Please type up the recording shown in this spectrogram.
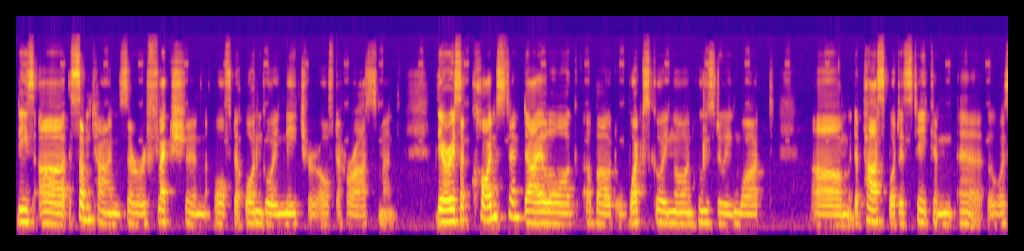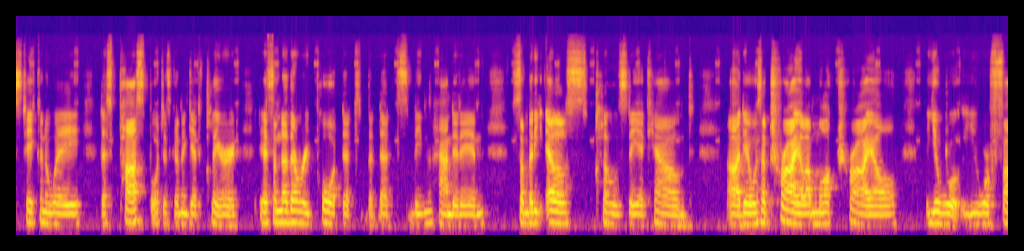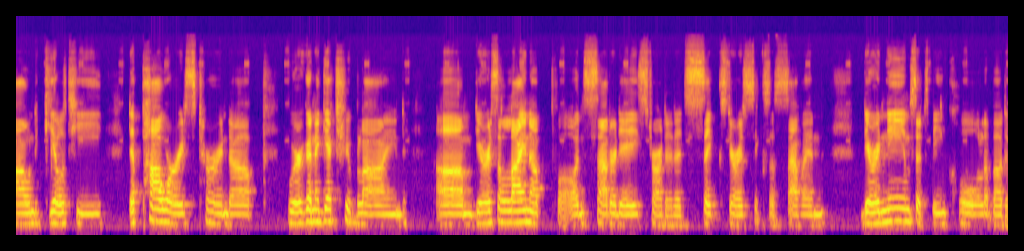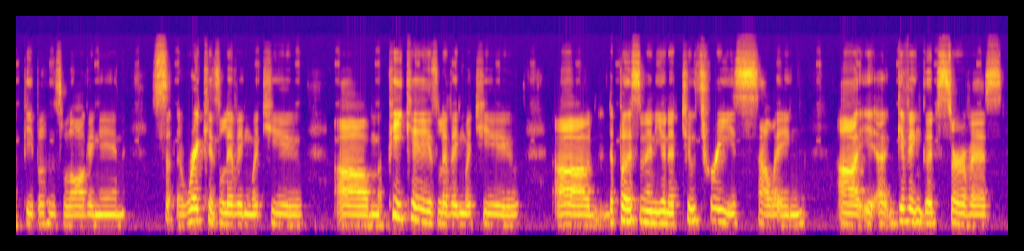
these are sometimes a reflection of the ongoing nature of the harassment. There is a constant dialogue about what's going on, who's doing what. Um, the passport is taken uh, was taken away. The passport is going to get cleared. There's another report that, that that's been handed in. Somebody else closed the account. Uh, there was a trial, a mock trial. You were you were found guilty. The power is turned up. We're going to get you blind. Um, there's a lineup on Saturday, started at six. There are six or seven. There are names that's being called about the people who's logging in. Rick is living with you. Um, PK is living with you. Uh, the person in Unit 2 3 is selling, uh, uh, giving good service.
